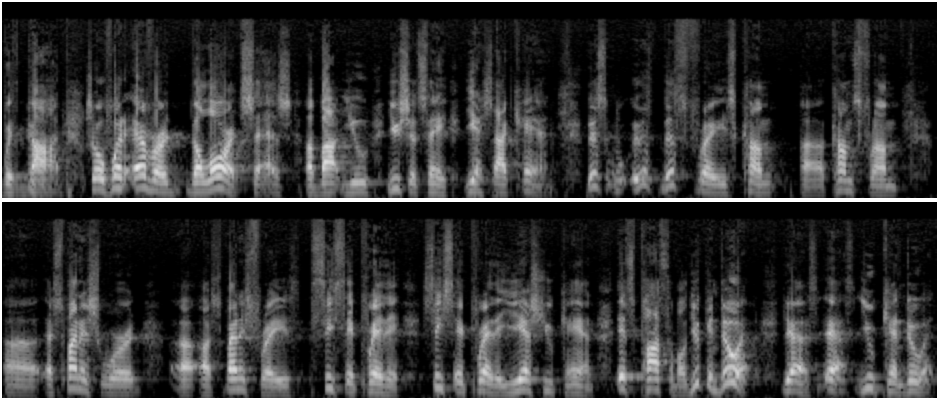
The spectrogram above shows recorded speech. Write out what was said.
with God. So, whatever the Lord says about you, you should say, Yes, I can. This, this, this phrase come, uh, comes from uh, a Spanish word a Spanish phrase, si se puede, si se puede, yes, you can. It's possible. You can do it. Yes, yes, you can do it.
